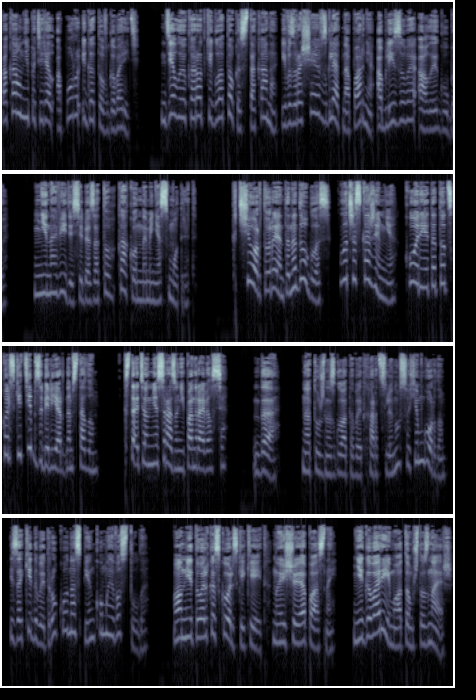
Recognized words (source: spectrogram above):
пока он не потерял опору и готов говорить. Делаю короткий глоток из стакана и возвращаю взгляд на парня, облизывая алые губы. Ненавидя себя за то, как он на меня смотрит. «К черту, Рентон Дуглас! Лучше скажи мне, Кори — это тот скользкий тип за бильярдным столом? Кстати, он мне сразу не понравился». «Да, Натужно сглатывает Харт слюну сухим горлом и закидывает руку на спинку моего стула. «Он не только скользкий, Кейт, но еще и опасный. Не говори ему о том, что знаешь.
